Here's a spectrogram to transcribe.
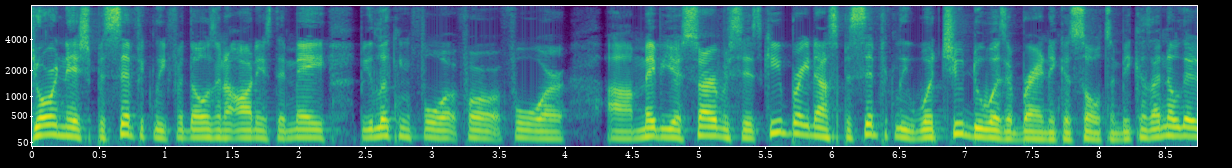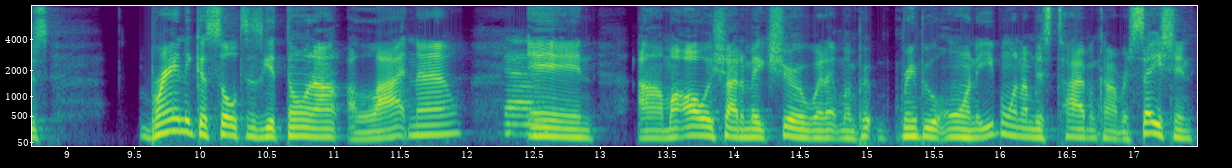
your niche specifically for those in the audience that may be looking for for for uh, maybe your services can you break down specifically what you do as a branding consultant because i know there's branding consultants get thrown out a lot now yeah. and um, I always try to make sure when I when bring people on, even when I'm just typing conversation,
